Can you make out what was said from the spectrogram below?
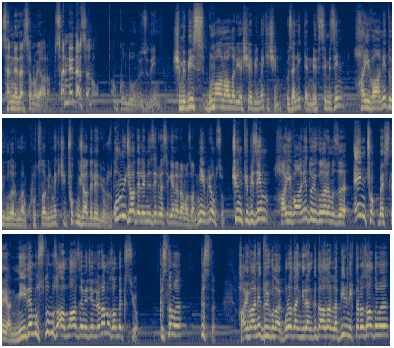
Sen ne dersen o ya Rab. Sen ne dersen o. Tam kulluğun özü değil mi? Şimdi biz bu manaları yaşayabilmek için özellikle nefsimizin hayvani duygularından kurtulabilmek için çok mücadele ediyoruz. O mücadelenin zirvesi gene Ramazan. Niye biliyor musun? Çünkü bizim hayvani duygularımızı en çok besleyen mide musluğumuzu Allah Azze ve Celle Ramazan'da kısıyor. Kıstı mı? Kıstı. Hayvani duygular buradan giren gıdalarla bir miktar azaldı mı?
